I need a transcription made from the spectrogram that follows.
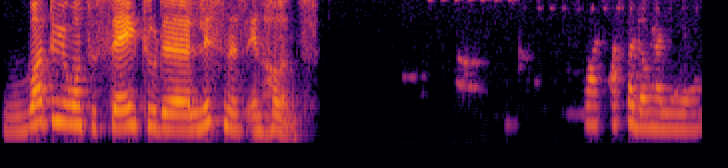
what do you want to say to the listeners in Holland? What apa dong nanya?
